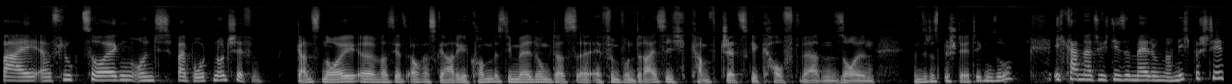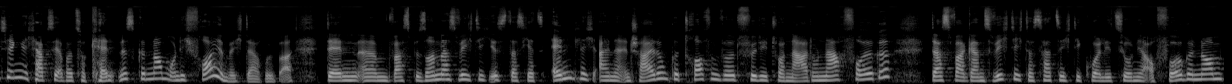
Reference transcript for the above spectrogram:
bei äh, Flugzeugen und bei Booten und Schiffen. Ganz neu, äh, was jetzt auch erst gerade gekommen ist, die Meldung, dass äh, F-35-Kampfjets gekauft werden sollen. Können Sie das bestätigen so? Ich kann natürlich diese Meldung noch nicht bestätigen. Ich habe sie aber zur Kenntnis genommen und ich freue mich darüber. Denn ähm, was besonders wichtig ist, dass jetzt endlich eine Entscheidung getroffen wird für die Tornado-Nachfolge. Das war ganz wichtig. Das hat sich die Koalition ja auch vorgenommen.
